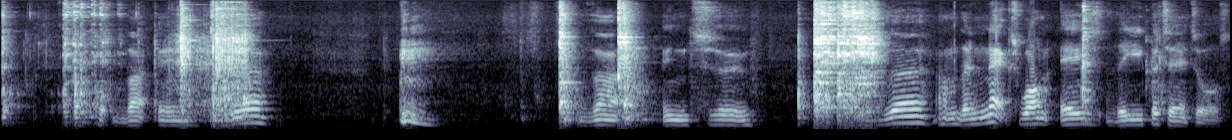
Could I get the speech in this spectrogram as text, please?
Put that in there that into there. And the next one is the potatoes.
